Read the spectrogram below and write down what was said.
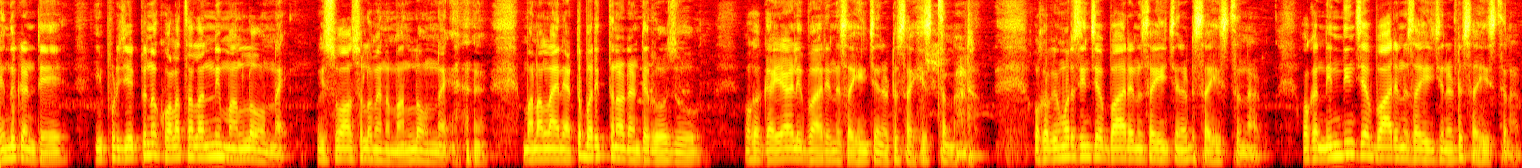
ఎందుకంటే ఇప్పుడు చెప్పిన కొలతలన్నీ మనలో ఉన్నాయి. విశ్వాసులమైన మనలో ఉన్నాయి. మనల్ని ఆయన ఎట్ట భరిస్తున్నాడంటే రోజు ఒక గయాళి భార్యను సహించినట్టు సహిస్తున్నాడు. ఒక విమర్శించే భార్యను సహించినట్టు సహిస్తున్నాడు. ఒక నిందించే భార్యను సహించినట్టు సహిస్తున్నాడు.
